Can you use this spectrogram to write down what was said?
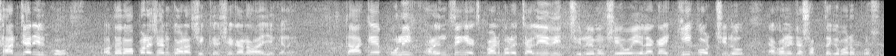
সার্জারির কোর্স অর্থাৎ অপারেশন করা শেখানো হয় যেখানে। তাকে পুলিশ ফরেন্সিক এক্সপার্ট বলে চালিয়ে দিচ্ছিল, এবং সে ওই এলাকায় কী করছিল, এখন এটা সবথেকে বড় প্রশ্ন।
